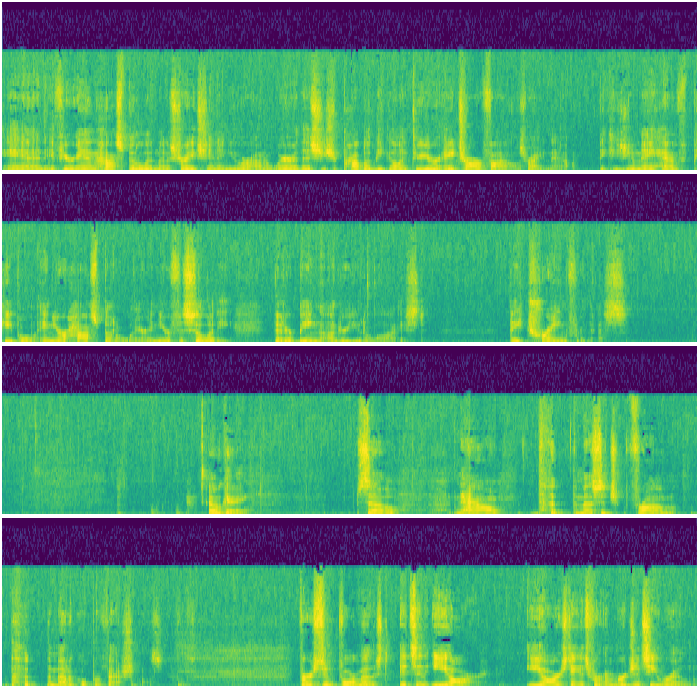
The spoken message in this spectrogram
and if you're in hospital administration and you are unaware of this, you should probably be going through your HR files right now because you may have people in your hospital or in your facility that are being underutilized. They train for this. Okay, so now the message from the medical professionals. First and foremost, it's an ER. ER stands for emergency room,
